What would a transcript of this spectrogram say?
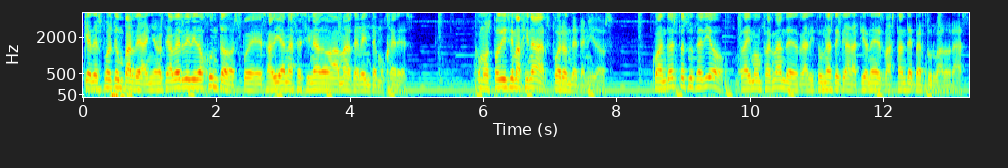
que después de un par de años de haber vivido juntos, pues habían asesinado a más de 20 mujeres. Como os podéis imaginar, fueron detenidos. Cuando esto sucedió, Raymond Fernández realizó unas declaraciones bastante perturbadoras.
